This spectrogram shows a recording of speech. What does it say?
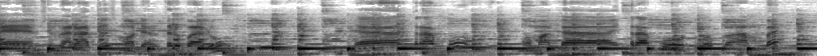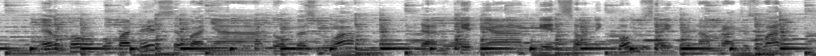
M900 model terbaru. Dan trapo memakai trapo 24 ampere Elko Bombardier sebanyak 12 buah dan kitnya kit Sonic Boom 1600 watt.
